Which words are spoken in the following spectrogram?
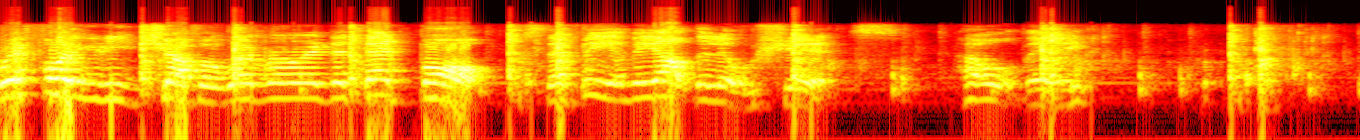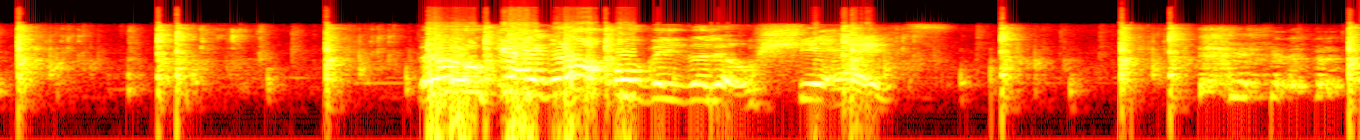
We're fighting each other when we're in the dead box! They're beating me up, the little shits! Help me! They're all ganging up on me, the little shitheads!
